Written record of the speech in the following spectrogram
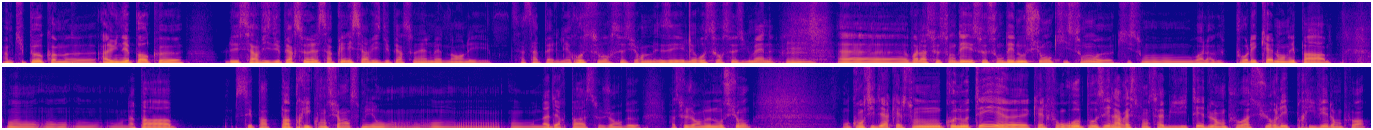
un petit peu comme euh, à une époque, euh, les services du personnel s'appelaient les services du personnel. Maintenant, les, ça s'appelle les ressources, sur, les ressources humaines. Mhm. Euh, voilà, ce sont des, ce sont des notions qui sont, qui sont, voilà, pour lesquelles on n'est pas, on- n'a pas, c'est pas pas pris conscience, mais on n'adhère pas à ce genre de, à ce genre de notions. On considère qu'elles sont connotées, euh, qu'elles font reposer la responsabilité de l'emploi sur les privés d'emploi.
